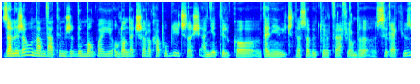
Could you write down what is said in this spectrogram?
zależało nam na tym, żeby mogła je oglądać szeroka publiczność, a nie tylko te nieliczne osoby, które trafią do Syracuse.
